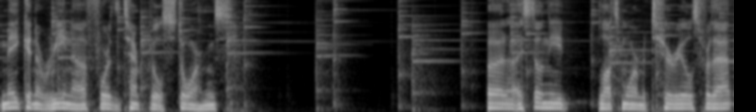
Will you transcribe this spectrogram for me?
make an arena for the temporal storms. But I still need lots more materials for that.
